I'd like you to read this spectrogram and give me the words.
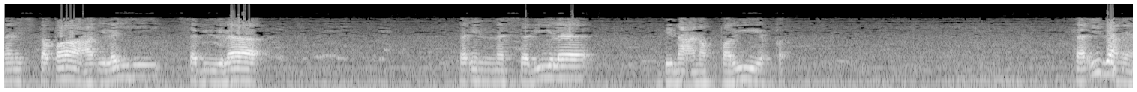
من استطاع إليه سبيلا. فإن السبيل بمعنى الطريق. فإذا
